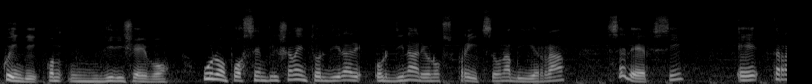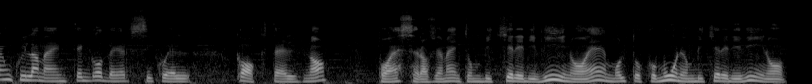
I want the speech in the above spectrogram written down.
Quindi, come mm, vi dicevo, uno può semplicemente ordinare, ordinare uno spritz, una birra, sedersi e tranquillamente godersi quel cocktail, no? Può essere ovviamente un bicchiere di vino, è molto comune un bicchiere di vino.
